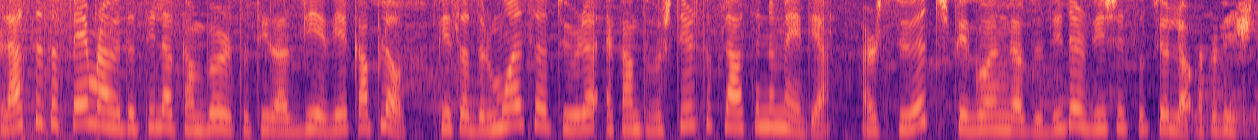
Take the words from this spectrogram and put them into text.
Raste të femrave të cilat kanë bërë të tilla zgjedhje ka plot. Pjesa dërmuese e tyre e kanë të vështirë të flasin në media. Arsyet shpjegohen nga Zyhdi Dervishi sociolog. Natyrisht,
